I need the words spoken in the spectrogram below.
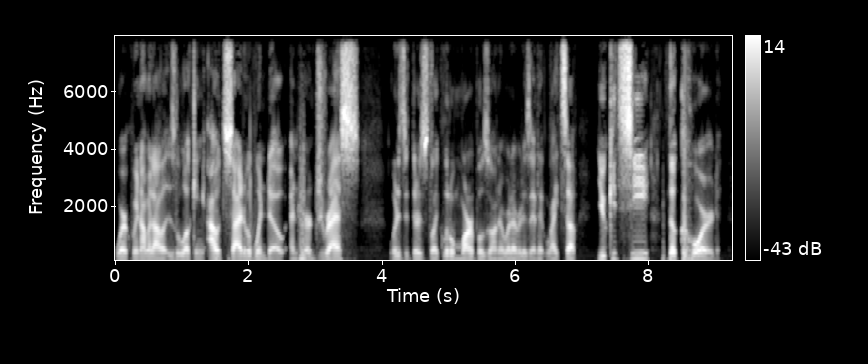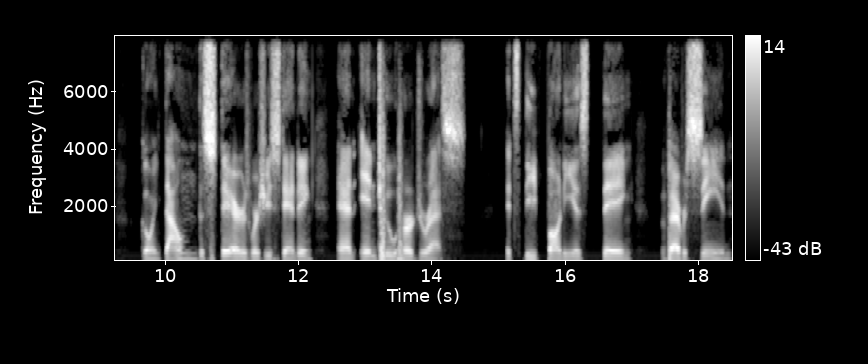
where Queen Amidala is looking outside of a window and her dress, what is it? There's like little marbles on it or whatever it is, and it lights up. You could see the cord going down the stairs where she's standing and into her dress. It's the funniest thing I've ever seen.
